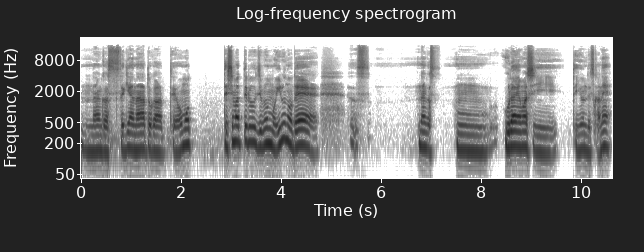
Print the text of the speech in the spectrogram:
あなんか素敵やなとかって思ってしまってる自分もいるのでなんかうん羨ましいっていうんですかね。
